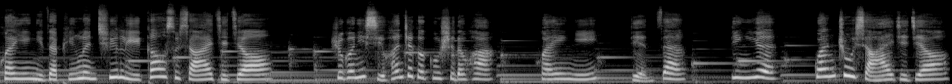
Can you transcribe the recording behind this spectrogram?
欢迎你在评论区里告诉小爱姐姐哦。如果你喜欢这个故事的话，欢迎你点赞、订阅、关注小爱姐姐哦。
